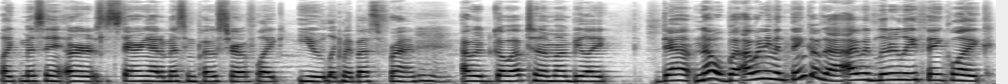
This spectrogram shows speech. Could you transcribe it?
like missing or staring at a missing poster of like you, like my best friend, Mm-hmm. I would go up to him and be like, "Damn, no!" But I wouldn't even think of that. I would literally think like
